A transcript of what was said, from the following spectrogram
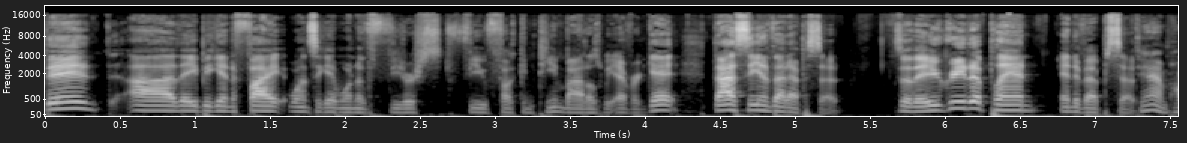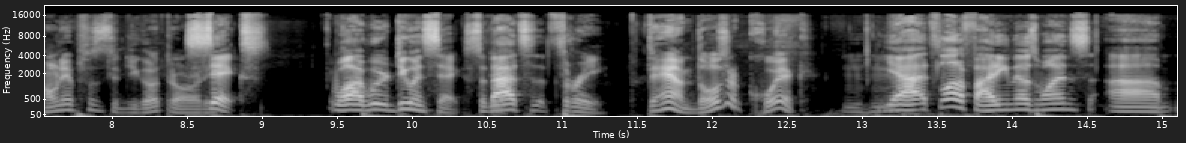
Then uh, they begin to fight. Once again, one of the first few fucking team battles we ever get. That's the end of that episode. So they agreed to a plan. End of episode. Damn, how many episodes did you go through already? Six. Well, we were doing six. So that's three. Damn, those are quick. Mhm. Yeah, it's a lot of fighting those ones, um,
